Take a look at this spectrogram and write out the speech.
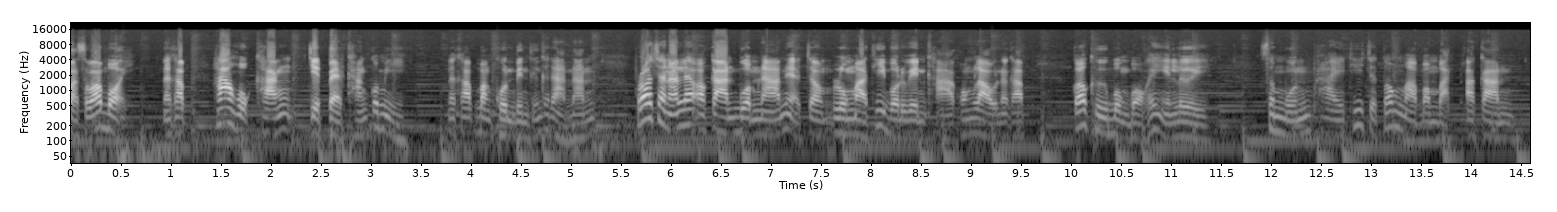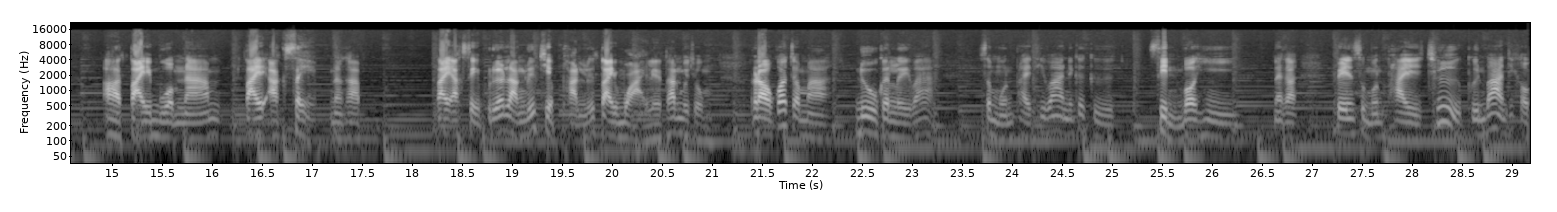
ปัสสาวะบ่อย นะครับห้าหกครั้ง 7-8 ครั้งก็มีนะครับบางคนเป็นถึงขนาดนั้น เพราะฉะนั้นแล้วอาการบวมน้ำเนี่ยจะลงมาที่บริเวณขาของเรานะครับ ก็คือบ่งบอกให้เห็นเลย สมุนไพรที่จะต้องมาบำบัดอาการอ่าไตบวมน้ำไตอักเสบนะครับไตอักเสบเรื้อรังหรือเฉียบพลันหรือไตวายเลยท่านผู้ชม เราก็จะมาดูกันเลยว่า สมุนไพรที่ว่านี่ก็คือสินบอฮีนะครับเป็นสมุนไพรชื่อพื้นบ้านที่เขา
